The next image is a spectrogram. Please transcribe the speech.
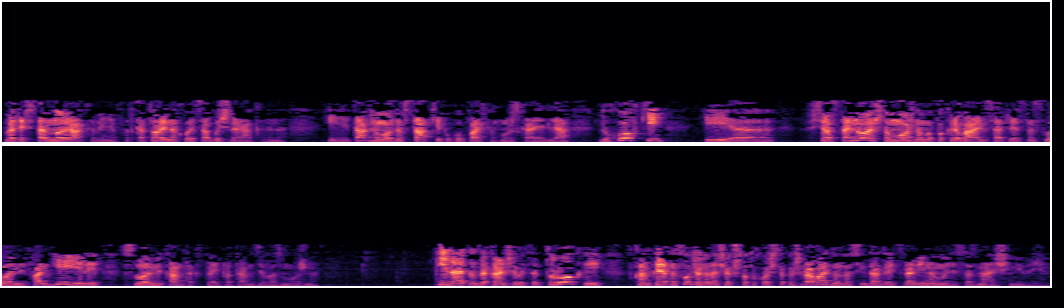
в этой вставной раковине, под которой находится обычная раковина. И также можно вставки покупать, как мы уже сказали, для духовки. И э, все остальное, что можно, мы покрываем, соответственно, слоями фольги или слоями контакт пейпа там, где возможно. И на этом заканчивается этот урок. И в конкретных случаях, когда человек что-то хочет окашировать, нужно всегда говорить с раввином или со знающим евреем.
